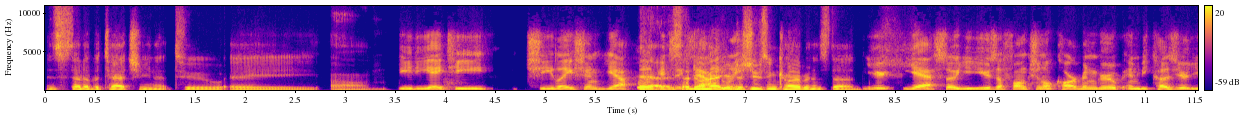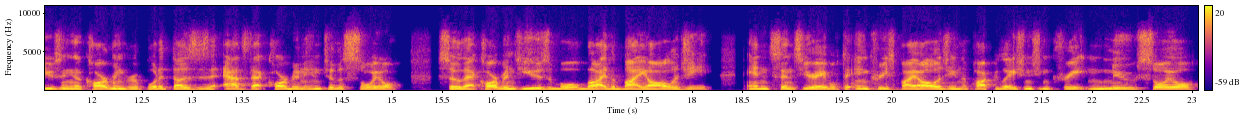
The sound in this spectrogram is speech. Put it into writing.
instead of attaching it to a um, EDTA chelation. Yeah. Yeah. It's instead exactly, doing that, you're just using carbon instead. You yeah. So you use a functional carbon group, and because you're using a carbon group, what it does is it adds that carbon into the soil. So that carbon's usable by the biology. And since you're able to increase biology in the populations, you can create new soil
